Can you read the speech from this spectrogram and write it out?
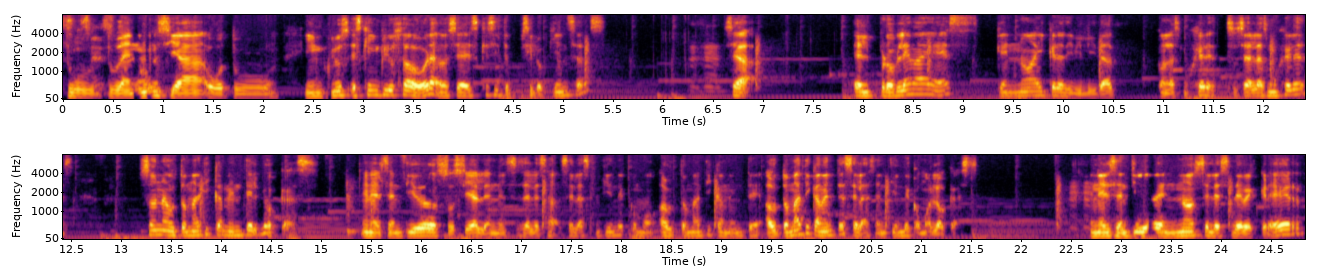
tu, denuncia o tu. Incluso, es que incluso ahora, o sea, es que si, si lo piensas. O sea, el problema es que no hay credibilidad con las mujeres. O sea, las mujeres son automáticamente locas en el sentido social, en el, se, les, se las entiende como automáticamente, automáticamente se las entiende como locas en el sentido de no se les debe creer,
